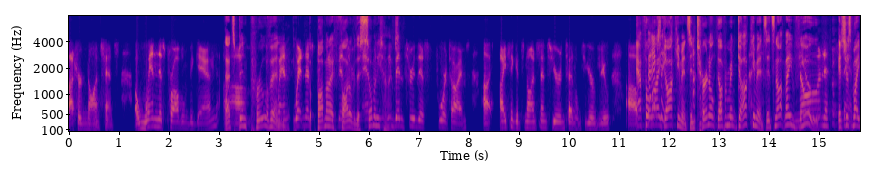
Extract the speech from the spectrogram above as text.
utter nonsense. Uh, when this problem began, that's um, been proven. When, when this Bob and I fought over this so many times. We've been through this four times. Uh, I think it's nonsense. You're entitled to your view. Uh, FOI actually, documents, internal government documents. It's not my view. It's just my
